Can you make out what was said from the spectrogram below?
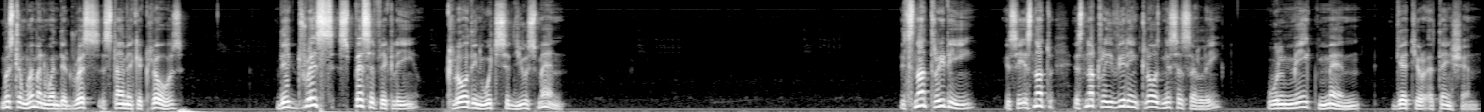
Muslim women when they dress Islamic clothes they dress specifically clothing which seduce men it's not really you see it's not it's not revealing clothes necessarily will make men get your attention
